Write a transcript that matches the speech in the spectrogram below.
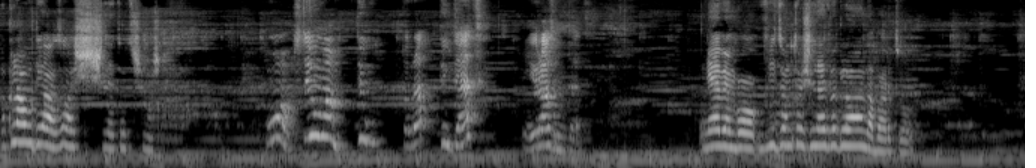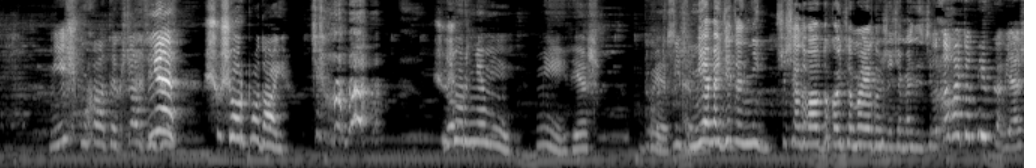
No Klaudia, zaś źle to trzymasz. O, z tyłu mam. Z tyłu. Dobra, ty dead? I razem dead. Nie wiem, bo widzą to źle wygląda bardzo. Miś puchatek, chciał ci... Nie! Siusior podaj! Siusior nie mu. Mi, wiesz? Tu jest. Mnie będzie ten nick prześladował do końca mojego życia. Będzie cię... No dawaj tą piłkę, wiesz?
